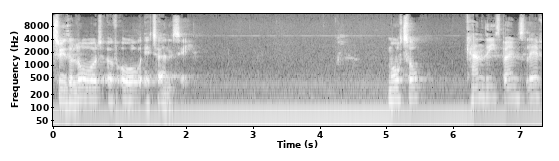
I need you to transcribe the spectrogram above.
to the Lord of all eternity. Mortal, can these bones live?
